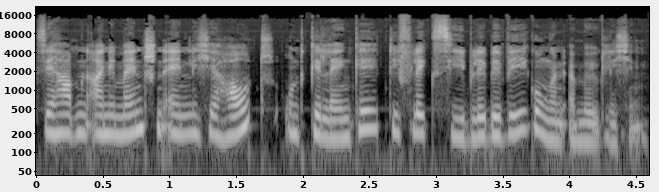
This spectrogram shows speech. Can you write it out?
Sie haben eine menschenähnliche Haut und Gelenke, die flexible Bewegungen ermöglichen.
